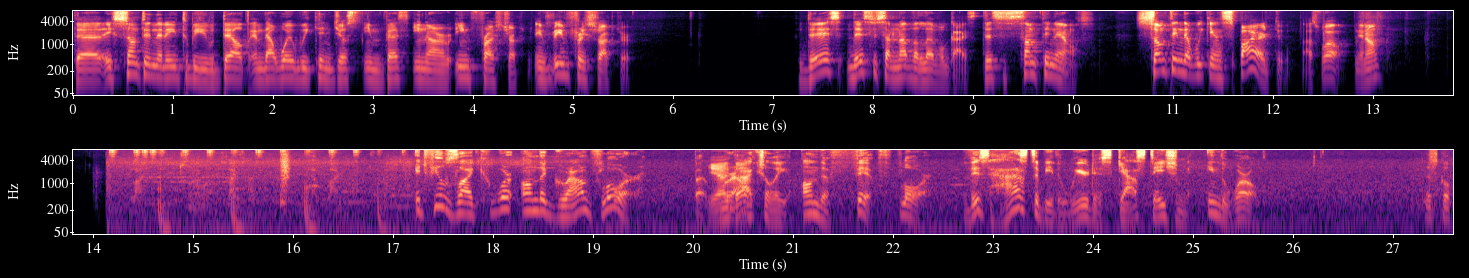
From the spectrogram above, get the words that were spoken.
That is something that need to be dealt, and that way we can just invest in our infrastructure. Infrastructure. This this is another level, guys. This is something else, something that we can aspire to as well. You know. It feels like we're on the ground floor, but Yeah, we're actually on the fifth floor. This has to be the weirdest gas station in the world. Let's go.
